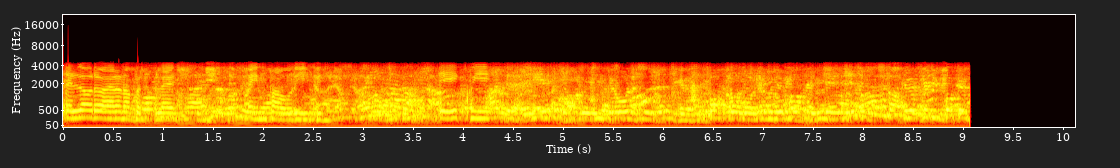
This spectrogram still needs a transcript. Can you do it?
E loro erano perplessi e impauriti. E qui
